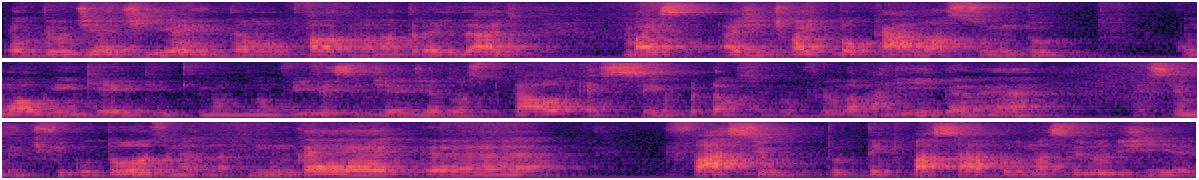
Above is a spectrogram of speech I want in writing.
é o teu dia a dia, então fala com uma naturalidade mas a gente vai tocar no assunto com alguém que, que, que, não, não vive esse dia a dia do hospital, é sempre, dá sempre um frio na barriga, né? É sempre dificultoso, né? nunca é uh, fácil tu ter que passar por uma cirurgia.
